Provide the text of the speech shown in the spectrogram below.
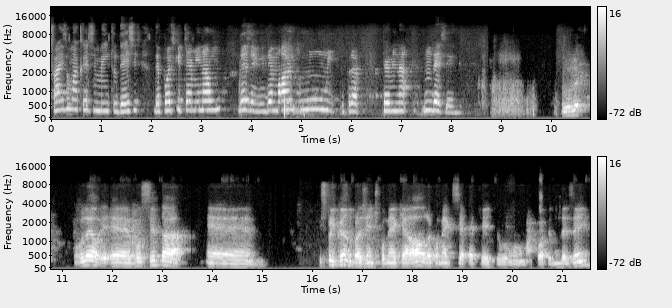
faz um aquecimento desses depois que termina um desenho. Demora muito para terminar um desenho. O Léo, é, você está é, explicando para a gente como é que é a aula, como é que é feito uma cópia de um desenho,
